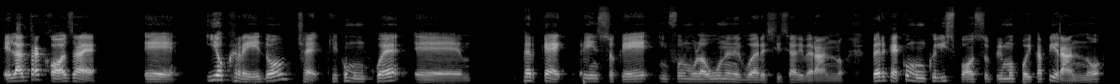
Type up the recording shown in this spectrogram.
E l'altra cosa è, eh, io credo cioè, che comunque eh, perché penso che in Formula 1 e nel VRC si arriveranno? Perché comunque gli sponsor prima o poi capiranno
